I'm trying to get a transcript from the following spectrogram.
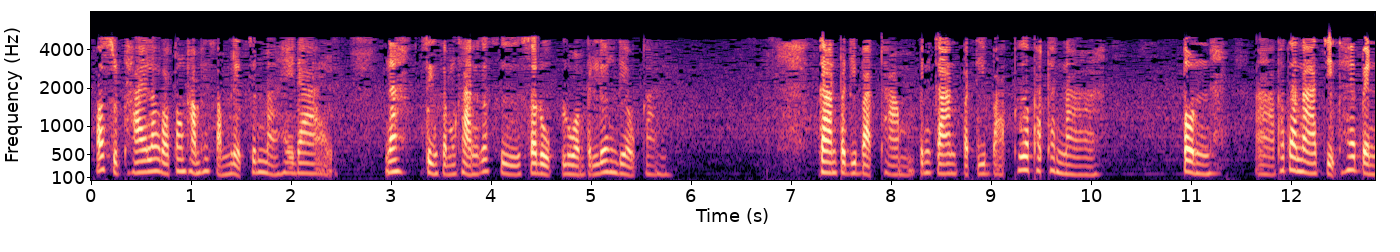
เพราะสุดท้ายแล้วเราต้องทำให้สำเร็จขึ้นมาให้ได้ นะสิ่งสำคัญก็คือสรุปรวมเป็นเรื่องเดียวกัน การปฏิบัติธรรมเป็นการปฏิบัติเพื่อพัฒนาตนพัฒนาจิตให้เป็น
